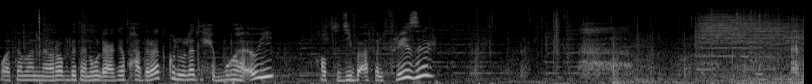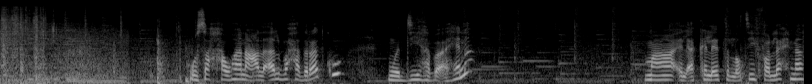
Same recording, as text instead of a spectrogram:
وأتمنى يا رب تنول اعجاب حضراتكم الولاد يحبوها قوي. حط دي بقى في الفريزر. وصحة وهنا على قلب حضراتكم. نوديها بقى هنا مع الأكلات اللطيفة اللي إحنا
